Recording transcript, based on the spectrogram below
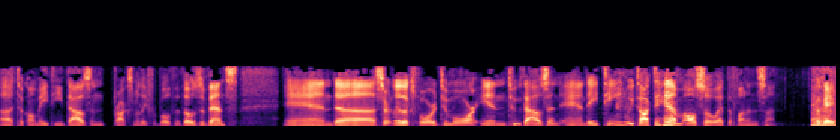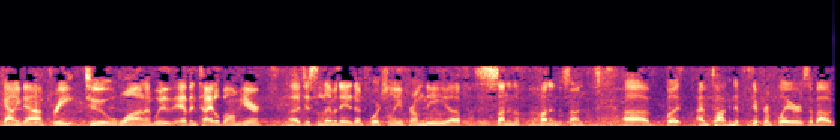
Uh, took home eighteen thousand approximately for both of those events, and uh, certainly looks forward to more in 2018. We talked to him also at the Fun in the Sun. Okay, counting down three, two, one. I'm with Evan Teitelbaum here, uh, just eliminated unfortunately from the uh, Sun the Fun in the Sun. Uh, but I'm talking to different players about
